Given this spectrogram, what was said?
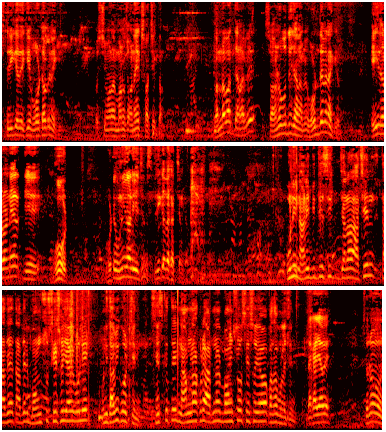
স্ত্রীকে দেখিয়ে ভোট হবে নাকি? পশ্চিমবাংলার মানুষ অনেক সচেতন। ধন্যবাদ জানাবে সহানুভূতি জানাবে ভোট দেবে না কেউ? এই ধরনের যে ভোট ভোটে উনি দাঁড়িয়েছেন স্ত্রীকে দেখাচ্ছেন কেন? উনি নারী বিদ্বেষী যারা আছেন তাদের তাদের বংশ শেষ হয়ে যাবে বলে উনি দাবি করছেন। শেষ ক্ষেত্রে নাম না করে আপনার বংশ শেষ হয়ে যাওয়ার কথা বলেছেন। দেখা যাবে। শুনুন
